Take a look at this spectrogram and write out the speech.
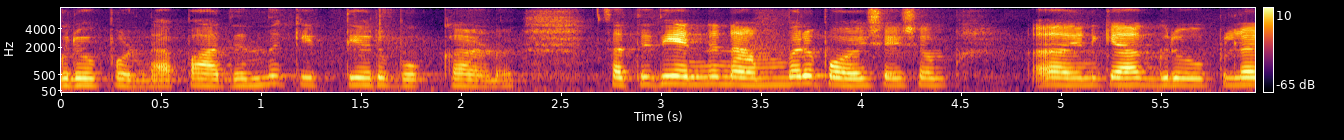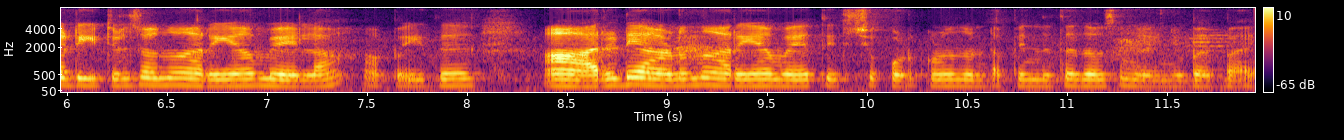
ഗ്രൂപ്പുണ്ട്. അപ്പോൾ അതിൽ നിന്ന് കിട്ടിയൊരു ബുക്കാണ്. സത്യത്തിൽ എന്റെ നമ്പർ പോയ ശേഷം എനിക്ക് ആ ഗ്രൂപ്പിലെ ഡീറ്റെയിൽസ് ഒന്നും അറിയാൻ മേല. അപ്പോൾ ഇത് ആരുടെ ആണെന്ന് അറിയാൻ വയ്യ തിരിച്ച് കൊടുക്കണമെന്നുണ്ട് അപ്പോൾ ഇന്നത്തെ ദിവസം കഴിഞ്ഞു. Bye bye.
